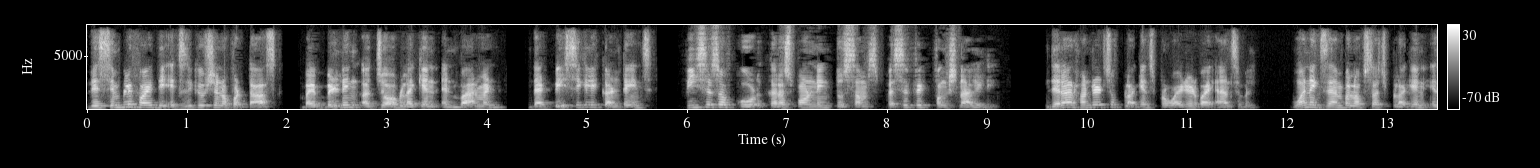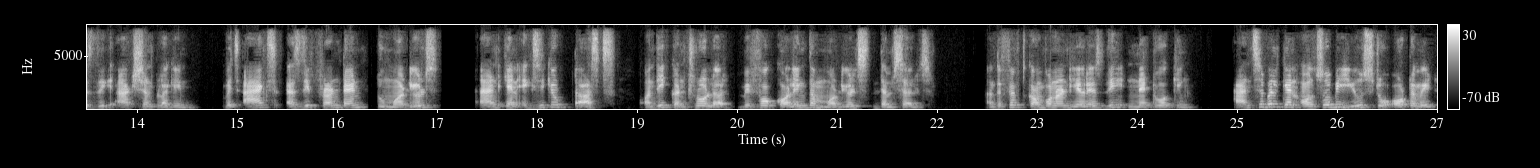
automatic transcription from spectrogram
They simplify the execution of a task by building a job like an environment that basically contains pieces of code corresponding to some specific functionality. There are hundreds of plugins provided by Ansible. One example of such plugin is the Action plugin, which acts as the front end to modules and can execute tasks on the controller before calling the modules themselves. And the fifth component here is the networking. Ansible can also be used to automate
